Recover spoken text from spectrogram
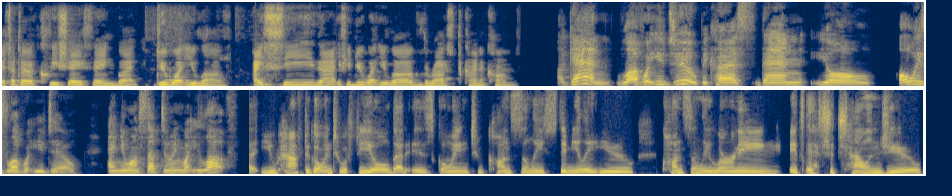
it's such a cliche thing, but do what you love. I see that if you do what you love, the rest kind of comes. Again, love what you do because then you'll always love what you do and you won't stop doing what you love. Uh, you have to go into a field that is going to constantly stimulate you, constantly learning. It's, it should challenge you.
